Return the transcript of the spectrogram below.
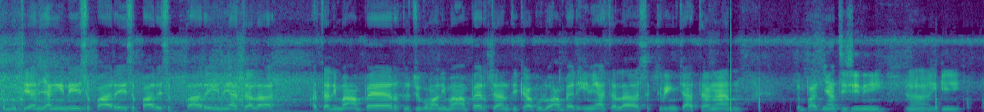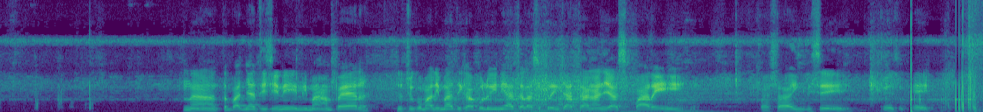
Kemudian yang ini separe separe separe ini adalah ada 5 ampere 7,5 ampere dan 30 ampere. Ini adalah screen cadangan. Tempatnya di sini. Nah ini nah tempatnya di sini 5 ampere 7,5 30 ini adalah screen cadangan ya separe. Bahasa Inggrisnya. Oke. okay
